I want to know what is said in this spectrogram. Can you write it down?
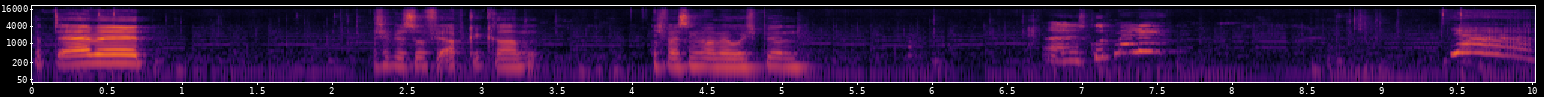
Goddammit. Ich habe hier so viel abgegraben. Ich weiß nicht mal mehr, wo ich bin. Alles gut, Melly? Ja.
